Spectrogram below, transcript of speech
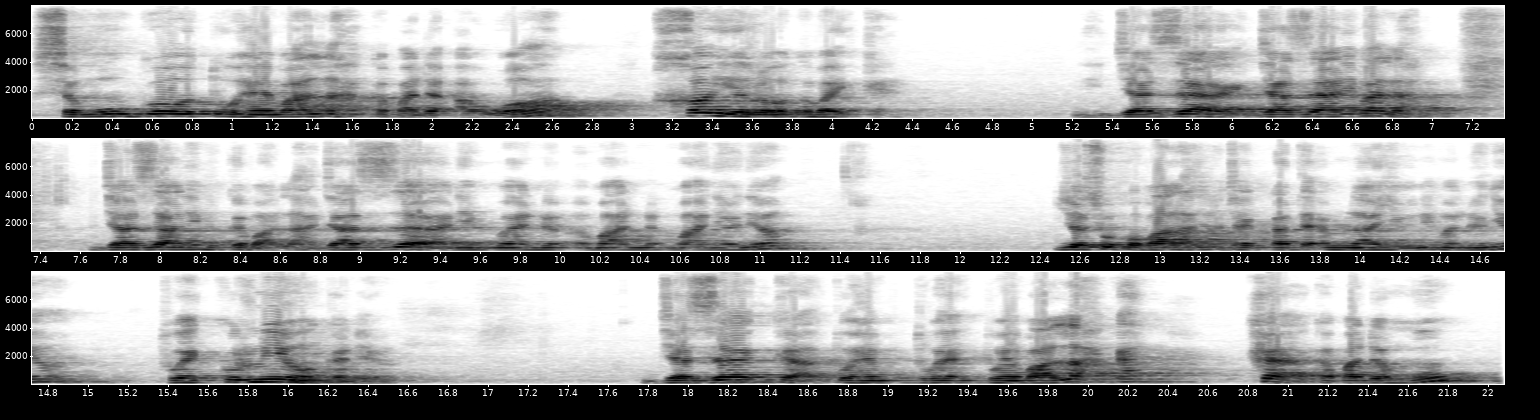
Semoga Tuhan balas kepada awak khaira kebaikan. Ni jaza jaza ni balas. Jaza ni bukan balas jaza ni makna, maknanya dia suka balas kata Melayu ni maknanya Tuhan kurniakan dia. Jazaka Tuhan Tuhan Tuhan balahkan ka kepadamu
